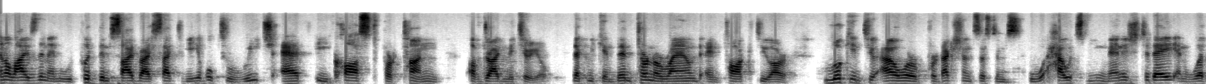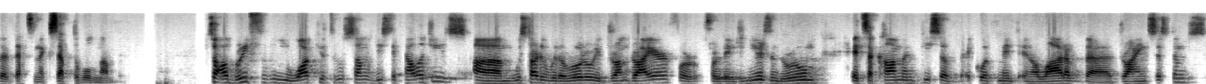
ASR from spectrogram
analyze them and we put them side by side to be able to reach at a cost per ton of dried material that we can then turn around and talk to our look into our production systems, how it's being managed today and whether that's an acceptable number. So I'll briefly walk you through some of these technologies. Um, we started with a rotary drum dryer for, for the engineers in the room. It's a common piece of equipment in a lot of uh, drying systems.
